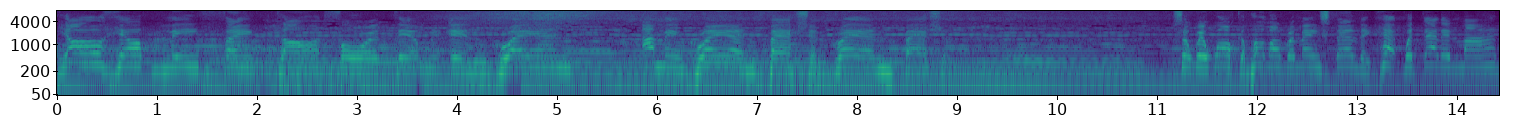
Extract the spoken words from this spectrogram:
Y'all help me thank God for them in grand, I mean grand fashion, grand fashion. So we're welcome. Hold on, remain standing. With that in mind,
